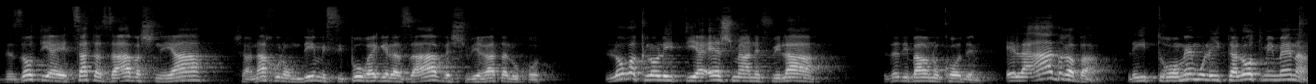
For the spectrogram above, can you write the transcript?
וזאת היא העצת הזהב השנייה שאנחנו לומדים מסיפור רגל הזהב ושבירת הלוחות. לא רק לא להתייאש מהנפילה, שזה דיברנו קודם, אלא אדרבה, להתרומם ולהתעלות ממנה.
